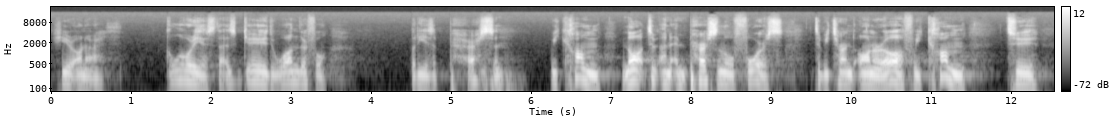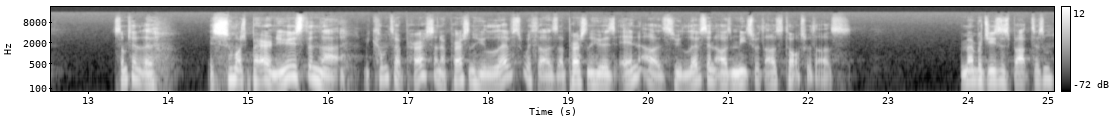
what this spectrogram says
here on earth glorious, that is good, wonderful. But he is a person. We come not to an impersonal force to be turned on or off. We come to something that is so much better news than that. We come to a person, a person who lives with us, a person who is in us, who lives in us, meets with us, talks with us. Remember Jesus' baptism?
